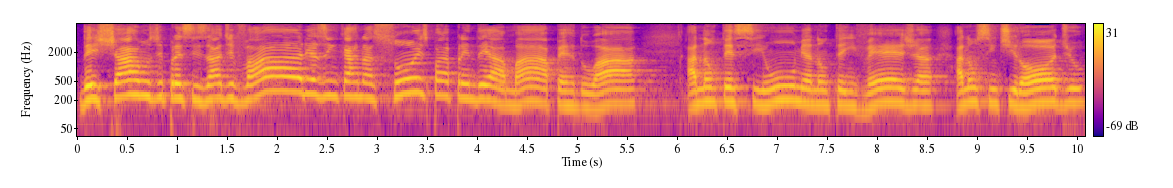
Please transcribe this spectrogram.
deixarmos de precisar de várias encarnações para aprender a amar, a perdoar, a não ter ciúme, a não ter inveja, a não sentir ódio,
